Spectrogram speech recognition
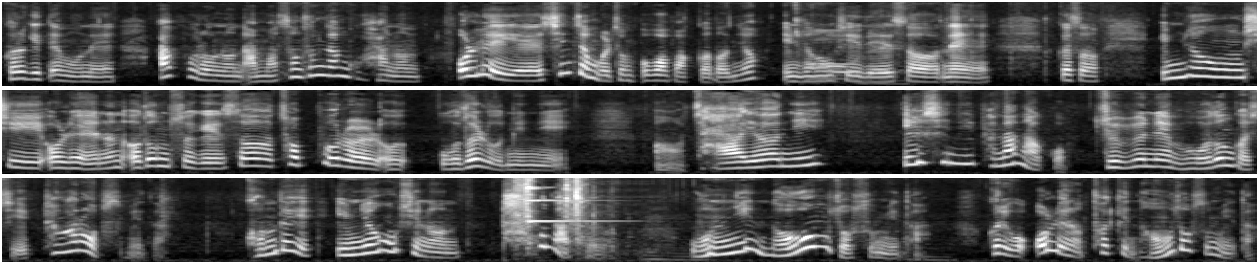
그렇기 때문에 앞으로는 아마 성성장구하는 올해의 신점을 좀 뽑아봤거든요. 임영웅 씨에 오, 네. 대해서. 네. 그래서 임영웅 씨 올해에는 어둠 속에서 촛불을 어- 얻을 운이니 어, 자연이 일신이 편안하고 주변의 모든 것이 평화롭습니다. 근데 임영웅 씨는 타고났어요. 음, 운이 너무 좋습니다. 그리고 올해는 특히 너무 좋습니다.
